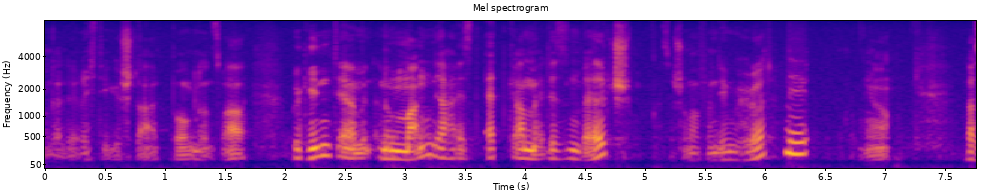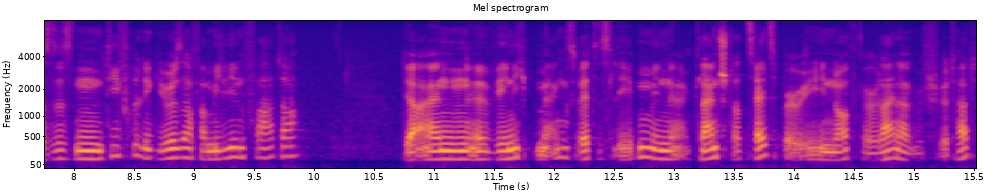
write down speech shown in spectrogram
oder der richtige Startpunkt. Und zwar beginnt er mit einem Mann, der heißt Edgar Madison Welch. Hast du schon mal von dem gehört? Nee. Ja. Das ist ein tief religiöser Familienvater, der ein äh, wenig bemerkenswertes Leben in der Kleinstadt Salisbury in North Carolina geführt hat.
